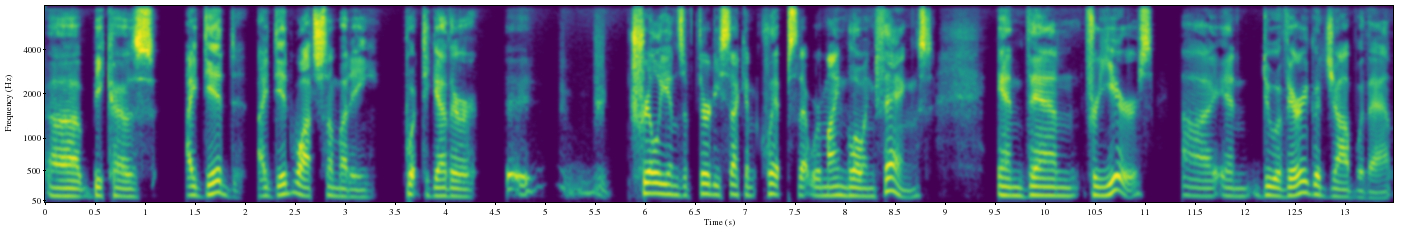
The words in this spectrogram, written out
uh, because I did I did watch somebody put together uh, trillions of 30 second clips that were mind blowing things. And then for years, uh, and do a very good job with that.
